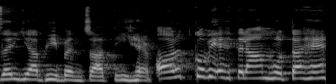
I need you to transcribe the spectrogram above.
ज़रिया भी बन जाती है। औरत को भी एहतलाम होता है।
